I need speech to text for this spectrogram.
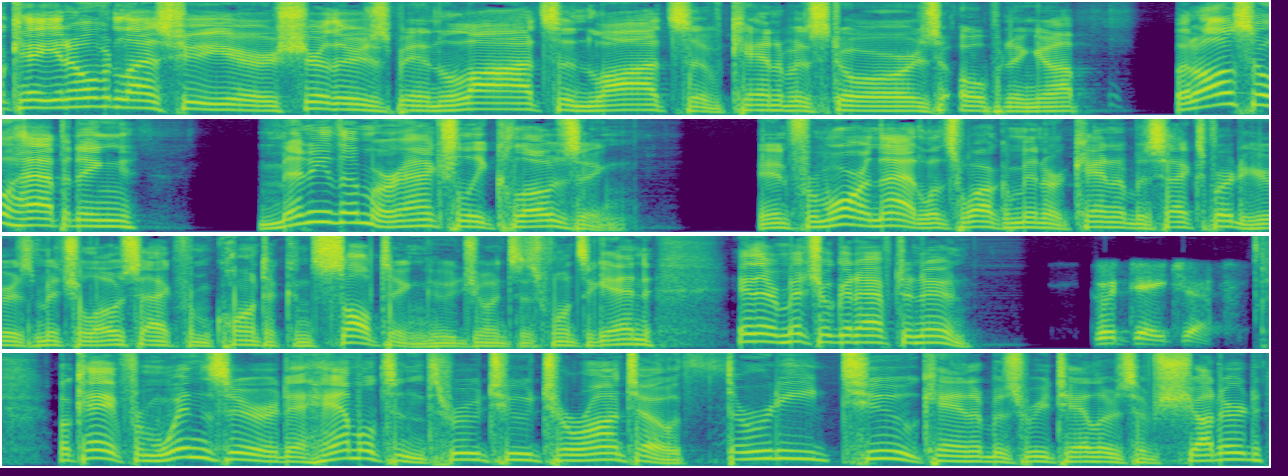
Okay, you know, over the last few years, sure, there's been lots and lots of cannabis stores opening up, but also happening, many of them are actually closing. And for more on that, let's welcome in our cannabis expert. Here is Mitchell Osak from Quanta Consulting, who joins us once again. Hey there, Mitchell. Good afternoon. Good day, Jeff. Okay, from Windsor to Hamilton through to Toronto, 32 cannabis retailers have shuttered.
